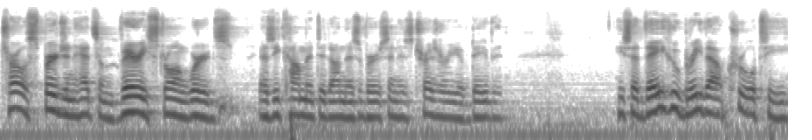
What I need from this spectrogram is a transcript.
Charles Spurgeon had some very strong words as he commented on this verse in his Treasury of David. He said, They who breathe out cruelty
